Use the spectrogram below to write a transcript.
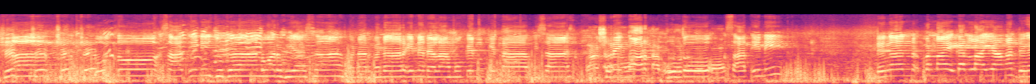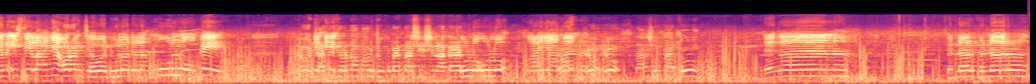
Sip. Untuk saat ini juga luar biasa, benar-benar ini adalah mungkin kita bisa Langsung rekor untuk saat ini dengan menaikkan layangan dengan istilahnya orang Jawa dulu adalah ngulu, oke? Yuk, Niki. Jati Jono mau dokumentasi silakan. Ulu-ulu layangan yuk, yuk, langsung tabung. dengan benar-benar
